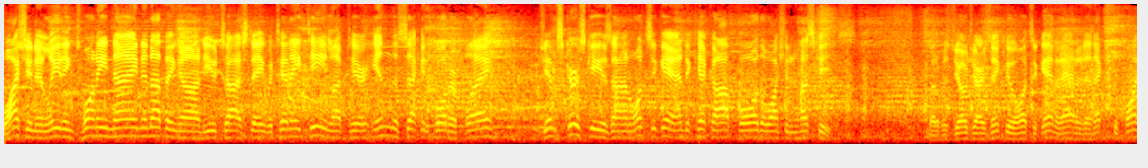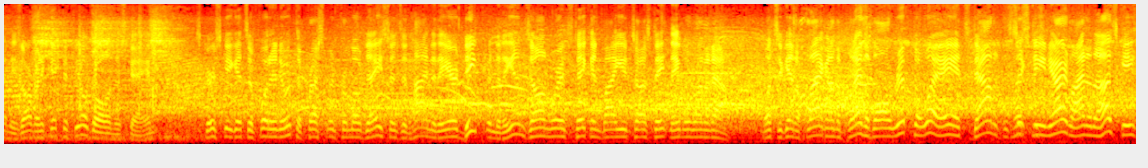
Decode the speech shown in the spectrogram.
Washington leading 29 to nothing on Utah State with 10-18 left here in the second quarter play. Jim Skursky is on once again to kick off for the Washington Huskies. But it was Joe Jarzynka who once again and added an extra point, he's already kicked a field goal in this game. Skursky gets a foot into it. The freshman from O'Dea sends it high into the air, deep into the end zone, where it's taken by Utah State, and they will run it out. Once again, a flag on the play. The ball ripped away. It's down at the 16-yard line, and the Huskies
